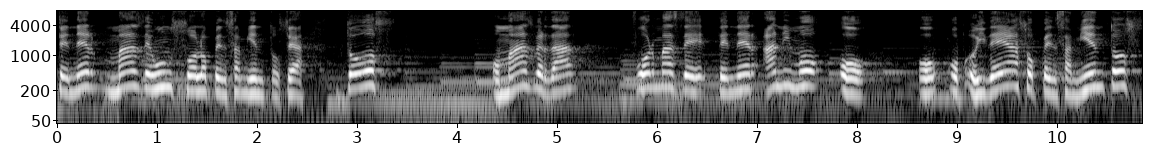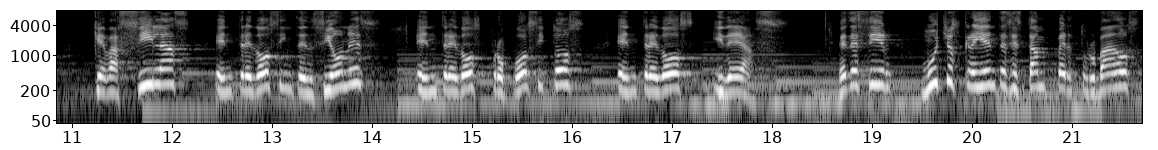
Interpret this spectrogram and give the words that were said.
tener más de un solo pensamiento, o sea, dos o más, ¿verdad? Formas de tener ánimo o, o ideas o pensamientos que vacilas entre dos intenciones, entre dos propósitos, entre dos ideas. Es decir, muchos creyentes están perturbados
